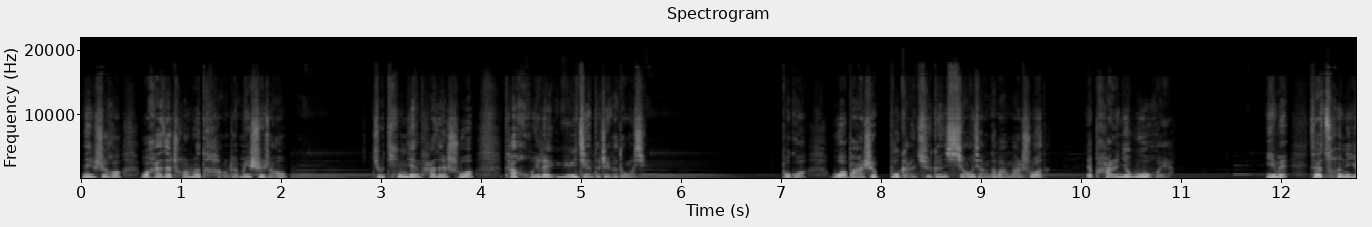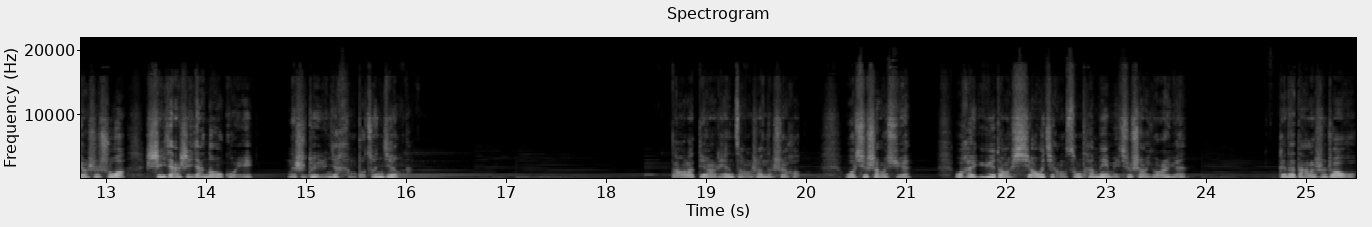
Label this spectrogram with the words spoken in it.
那时候我还在床上躺着没睡着，就听见他在说他回来遇见的这个东西。不过我爸是不敢去跟小蒋的爸妈说的，也怕人家误会啊。因为在村里要是说谁家谁家闹鬼，那是对人家很不尊敬的。到了第二天早上的时候，我去上学，我还遇到小蒋送他妹妹去上幼儿园，跟他打了声招呼。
